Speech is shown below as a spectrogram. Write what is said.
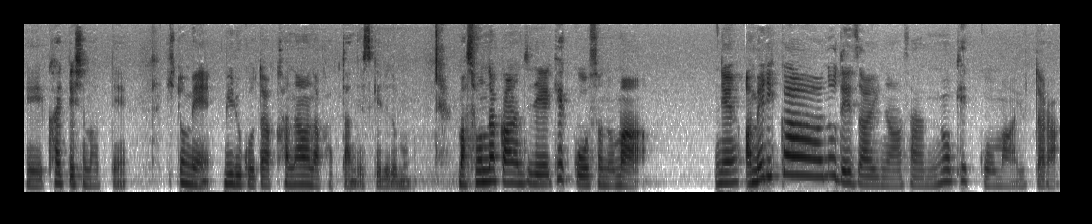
えー、帰ってしまって、一目見ることは叶わなかったんですけれども、まあそんな感じで結構そのまあ、ね、アメリカのデザイナーさんの結構まあ言ったら、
